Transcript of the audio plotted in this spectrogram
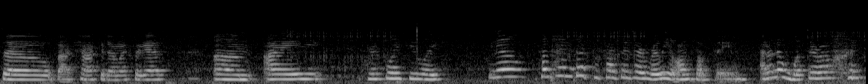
So back to academics, I guess. Um, I personally feel like, you know, sometimes our professors are really on something. I don't know what they're on,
